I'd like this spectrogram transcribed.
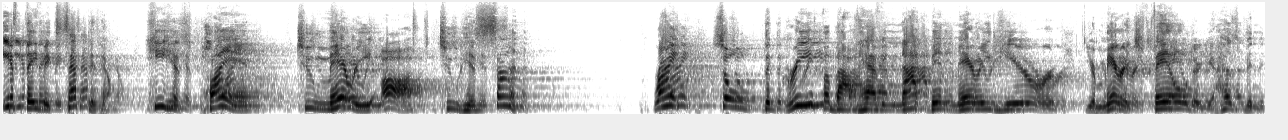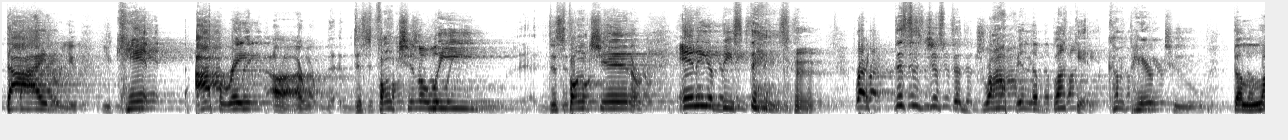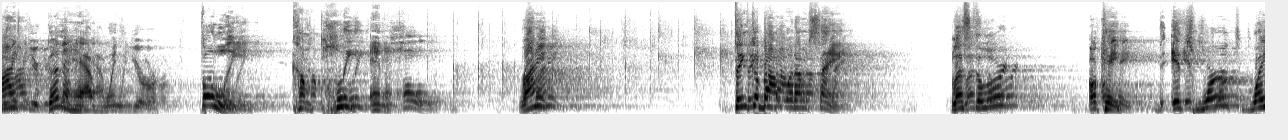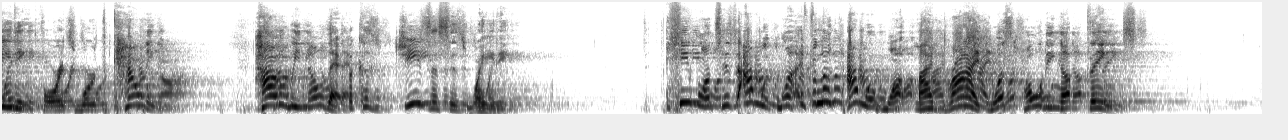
if they've accepted him, he has planned to marry off to his son. Right? So the grief about having not been married here, or your marriage failed, or your husband died, or you, you can't operate uh, dysfunctionally, dysfunction, or any of these things. right? This is just a drop in the bucket compared to the life you're going to have when you're fully, complete, and whole. Right? Think about what I'm saying. Bless the Lord. Okay, it's worth waiting for, it's worth counting on. How do we know that? Because Jesus is waiting. He wants his, I would want, if look, I would want my bride. What's holding up things?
